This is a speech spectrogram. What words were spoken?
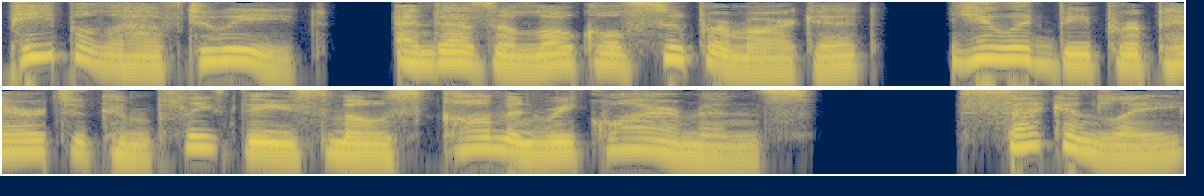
People have to eat and as a local supermarket, you would be prepared to complete these most common requirements. Secondly,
